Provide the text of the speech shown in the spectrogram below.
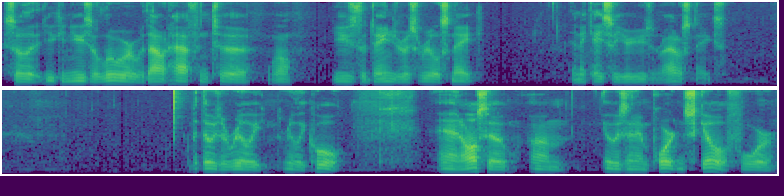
so that you can use a lure without having to, well, use the dangerous real snake in the case of you're using rattlesnakes. But those are really, really cool. And also, um, it was an important skill for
